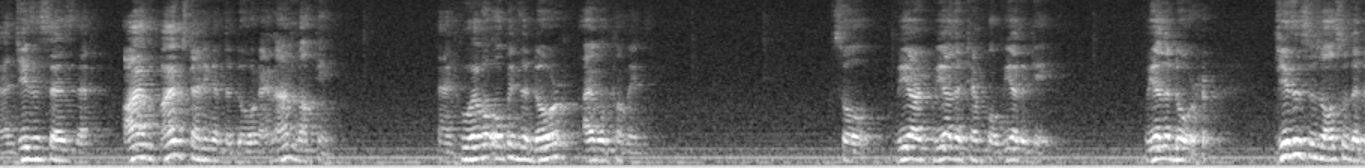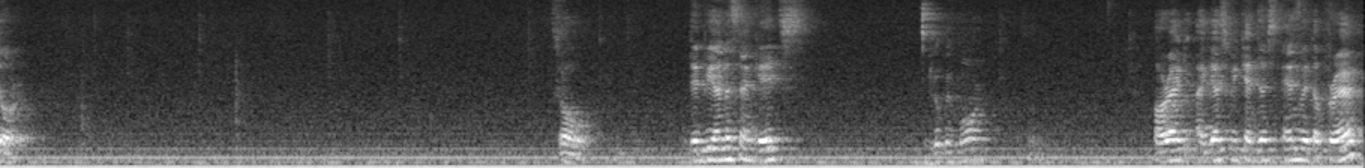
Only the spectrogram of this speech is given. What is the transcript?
And Jesus says that I'm I'm standing at the door and I'm knocking. And whoever opens the door, I will come in. So we are we are the temple, we are the gate. We are the door. Jesus is also the door. So did we understand gates? A little bit more. All right, I guess we can just end with a prayer.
